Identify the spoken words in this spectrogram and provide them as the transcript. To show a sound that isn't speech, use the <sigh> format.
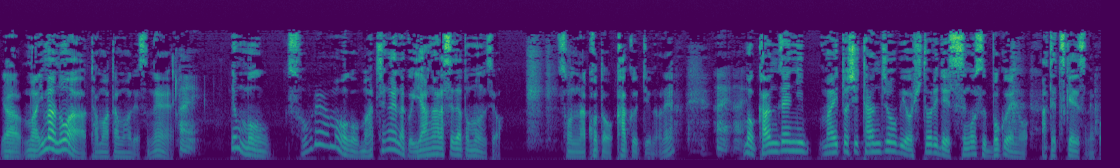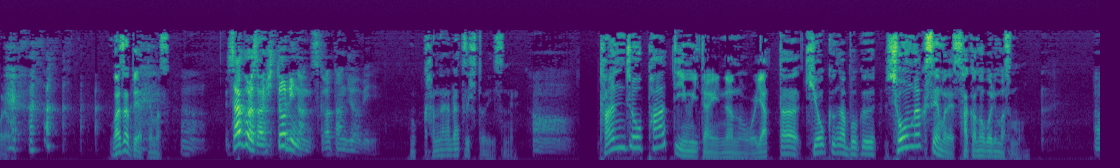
いや、まあ今のはたまたまですね。はい。でももう、それはもう間違いなく嫌がらせだと思うんですよ。<laughs> そんなことを書くっていうのはね。はいはい。もう完全に毎年誕生日を一人で過ごす僕への当てつけですね、これは。<laughs> わざとやってます。うん。桜さん一人なんですか？誕生日。必ず一人ですね。あ誕生パーティーみたいなのをやった記憶が僕、小学生まで遡りますもん。あ。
